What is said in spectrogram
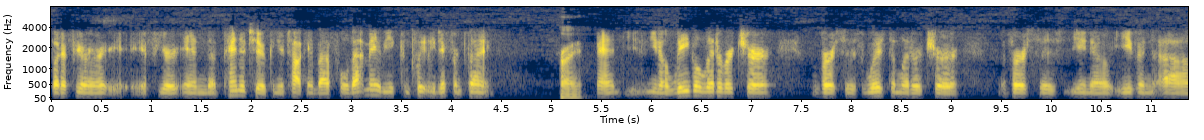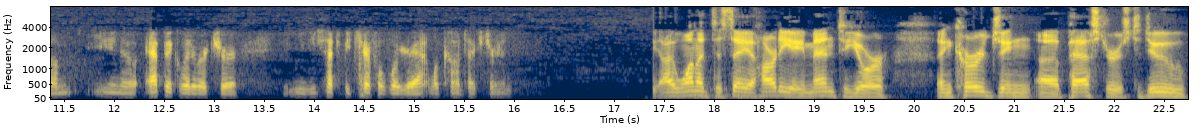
But if you're if you're in the Pentateuch and you're talking about a fool, that may be a completely different thing. Right. And you know, legal literature versus wisdom literature versus you know even um, you know epic literature. You just have to be careful where you're at and what context you're in. I wanted to say a hearty amen to your encouraging uh, pastors to do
